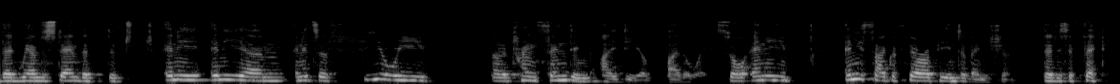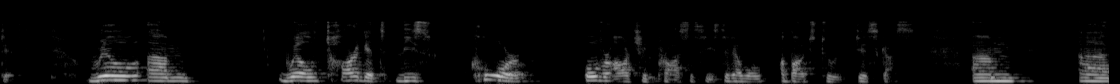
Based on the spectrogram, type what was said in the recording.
that we understand that, that any any um, and it's a theory transcending idea, by the way. So any any psychotherapy intervention that is effective will um, will target these core overarching processes that I will about to discuss. Um, uh,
